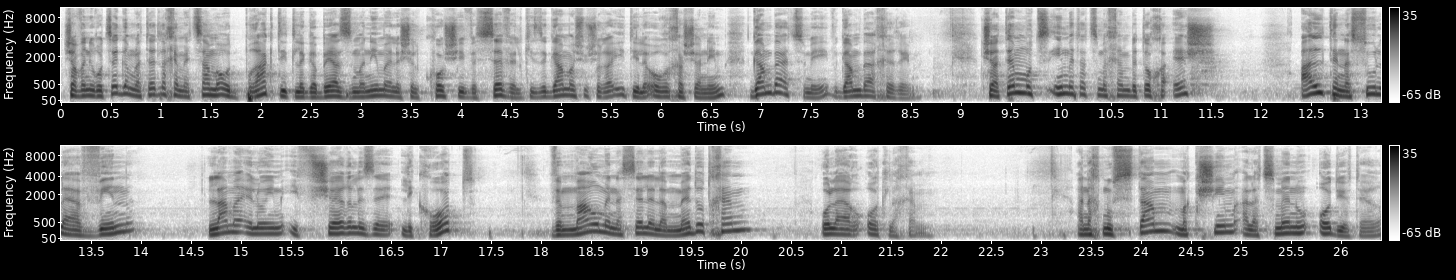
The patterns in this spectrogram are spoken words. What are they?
עכשיו, אני רוצה גם לתת לכם עצה מאוד פרקטית לגבי הזמנים האלה של קושי וסבל, כי זה גם משהו שראיתי לאורך השנים, גם בעצמי וגם באחרים. כשאתם מוצאים את עצמכם בתוך האש, אל תנסו להבין למה אלוהים אפשר לזה לקרות, ומה הוא מנסה ללמד אתכם או להראות לכם. אנחנו סתם מקשים על עצמנו עוד יותר,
